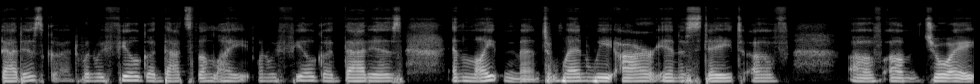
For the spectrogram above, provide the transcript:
that is good. When we feel good, that's the light. When we feel good, that is enlightenment. When we are in a state of of um, joy,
